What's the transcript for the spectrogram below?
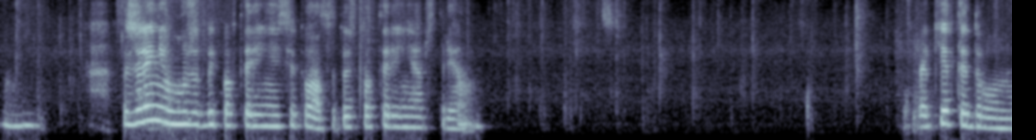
К сожалению, может быть повторение ситуации, то есть повторение обстрела. Ракеты, дроны.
